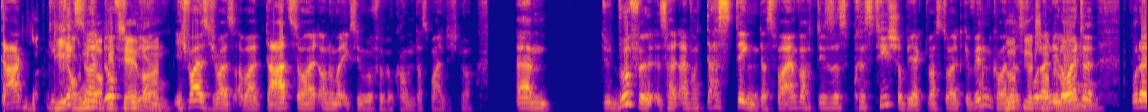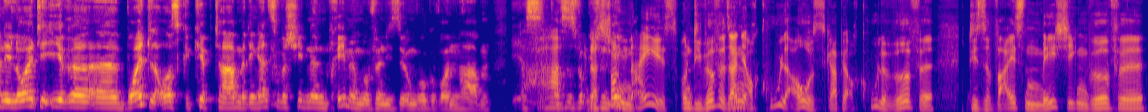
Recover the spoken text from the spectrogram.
da, die, die auch nicht halt offiziell waren. Ich weiß, ich weiß, aber da hast du halt auch nochmal X-Würfel bekommen, das meinte ich nur. Ähm, die Würfel ist halt einfach das Ding. Das war einfach dieses Prestigeobjekt, was du halt gewinnen konntest, wo dann die Leute, wo dann die Leute ihre äh, Beutel ausgekippt haben mit den ganzen verschiedenen Premium-Würfeln, die sie irgendwo gewonnen haben. Das, ja, das ist wirklich das ist schon Ding. nice. Und die Würfel sahen ja. ja auch cool aus. Es gab ja auch coole Würfel. Diese weißen, milchigen Würfel,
